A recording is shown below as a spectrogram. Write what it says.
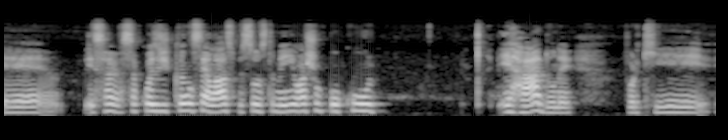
É, essa, essa coisa de cancelar as pessoas também eu acho um pouco errado, né? Porque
